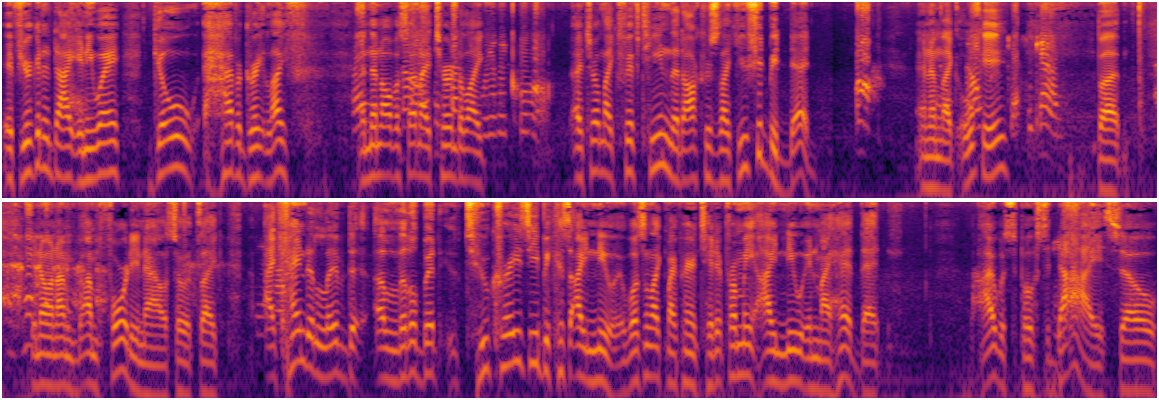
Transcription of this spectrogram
if you're gonna die anyway, go have a great life. And then all of a No, sudden, I turned to like, really cool. I turned like 15. The doctor's like, "You should be dead," Oh, and I'm like, "Okay." But you know and i'm i'm 40 now so it's like i kind of lived a little bit too crazy because i knew. It wasn't like my parents hid it from me. I knew in my head that i was supposed to die. So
